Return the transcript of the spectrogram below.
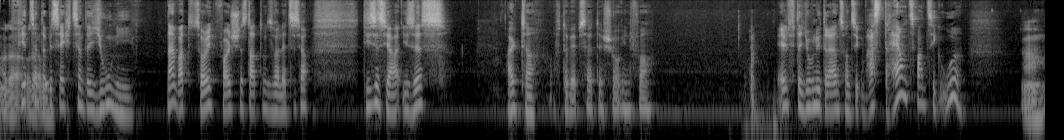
oder? 14. Oder? bis 16. Juni. Nein, warte, sorry, falsches Datum, das war letztes Jahr. Dieses Jahr ist es, Alter, auf der Webseite Showinfo. 11. Juni 23. Was? 23 Uhr? Ja.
